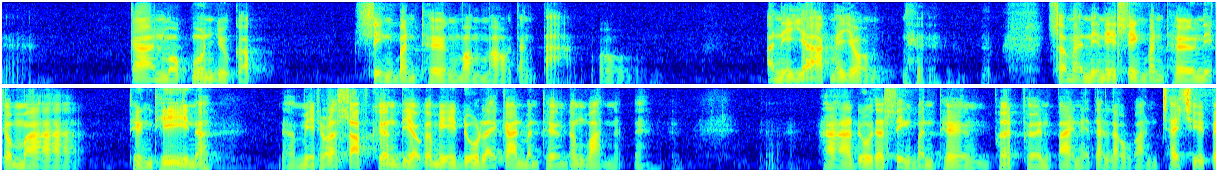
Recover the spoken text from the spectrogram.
นะการหมกมุ่นอยู่กับ สิ่งบันเทิงมอมเมาต่าง ๆ โอ้อันนี้ยากไม่ยอม สมัยนี้นี่สิ่งบันเทิงนี่ก็มาถึงที่นะนะมีโทรศัพท์เครื่องเดียวก็มีดูรายการบันเทิงทั้งวันนะหาดูแต่สิ่งบันเทิง เพลิดเพลินไปในแต่ละวัน ใช้ชีวิตไป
